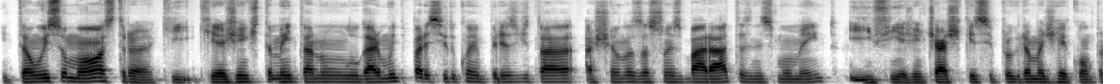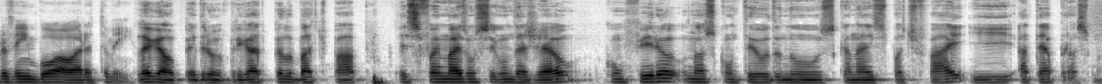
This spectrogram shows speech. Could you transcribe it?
Então isso mostra que, que a gente também está num lugar muito parecido com a empresa de estar tá achando as ações baratas nesse momento. E enfim, a gente acha que esse programa de recompra vem em boa hora também. Legal, Pedro obrigado pelo bate-papo. Esse foi mais um Segunda Gel. Confira o nosso conteúdo nos canais Spotify e até a próxima.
